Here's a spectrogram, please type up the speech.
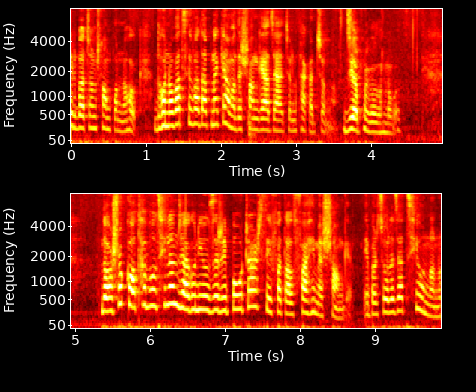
নির্বাচন সম্পন্ন হোক। ধন্যবাদ সিফাত আপনাকে আমাদের সঙ্গে আজ আয়োজনে থাকার জন্য। জি আপনাকে ধন্যবাদ। দর্শক, কথা বলছিলাম জাগো নিউজের রিপোর্টার সিফাত আল ফাহিমের সঙ্গে। এবার চলে যাচ্ছি অন্যান্য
